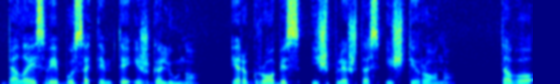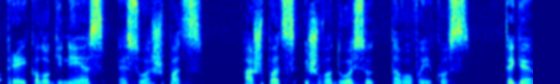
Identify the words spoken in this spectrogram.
belaisviai bus atimti iš galiūno ir grobis išplėštas iš tyrono. Tavo reikalo gynėjas esu aš pats, aš pats išvaduosiu tavo vaikus. Taigi,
